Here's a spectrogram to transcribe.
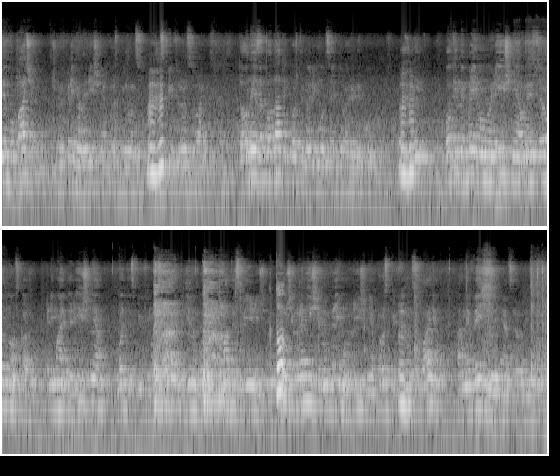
не побачить, ми прийняли рішення про співфінансування, то вони закладати кошти на ремонт цієї дороги не будуть. Поки ми приймемо рішення, вони все одно скажуть, приймайте рішення, вводьте співфінансування, тоді ми будемо приймати свої рішення. Хто- Тому чим раніше ми приймемо рішення про співфінансування, а не виділення цього мільйона.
